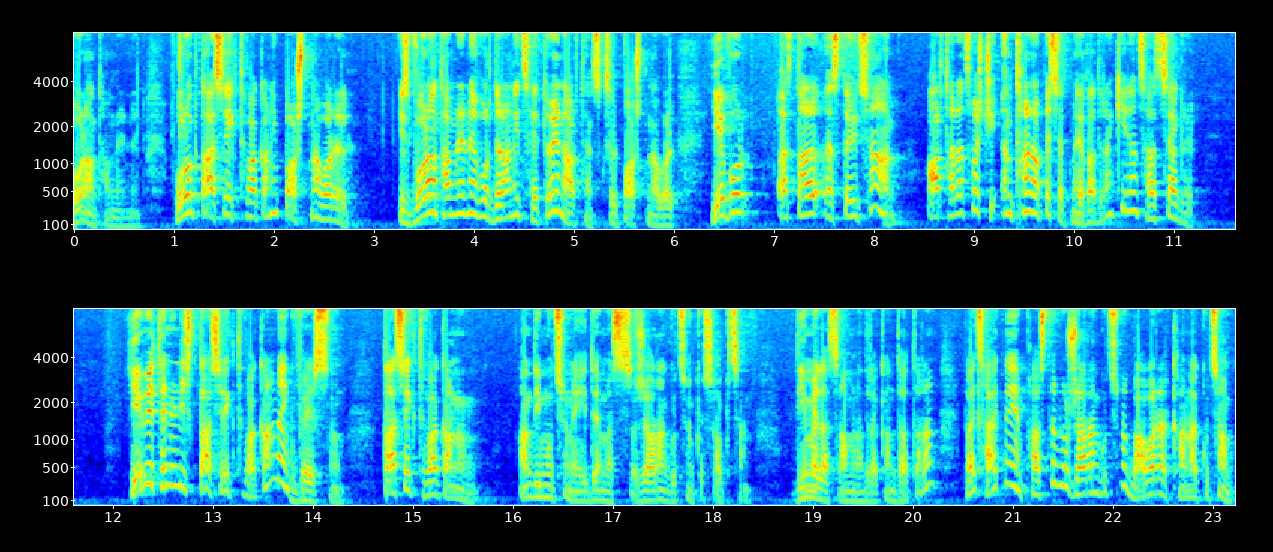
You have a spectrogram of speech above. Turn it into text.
որ անդամներն են, որոնք 13 թվականին պաշտոնավարել են Իսկ որ անդամներն են, որ դրանից հետո են արդեն սկսել պաշտոնավորել, եւ որ ըստ ըստ էության արդարացված չի ընդհանրապես այդ մեղադրանքը իրանց հասցեագրել։ Եվ եթե նույնիսկ 13 թվականն ենք վերցնում, 13 թվականում անդիմությունը իդեմս ժառանգություն կուսակցության դիմել է համանդրական դատարան, բայց հայտնի են փաստը, որ ժառանգությունը բավարար քանակությամբ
